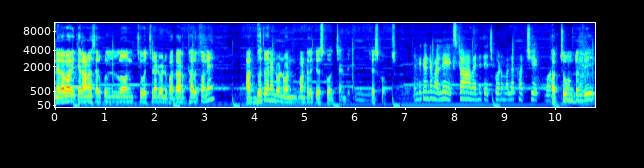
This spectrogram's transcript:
నెలవారీ కిరాణా సరుకుల్లోంచి వచ్చినటువంటి పదార్థాలతోనే అద్భుతమైనటువంటి వంటలు చేసుకోవచ్చండి. చేసుకోవచ్చు. ఎందుకంటే మళ్ళీ ఎక్స్ట్రా అవన్నీ తెచ్చుకోవడం వల్ల ఖర్చు ఎక్కువ. ఖర్చు ఉంటుంది.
